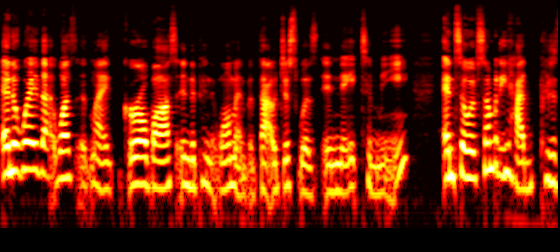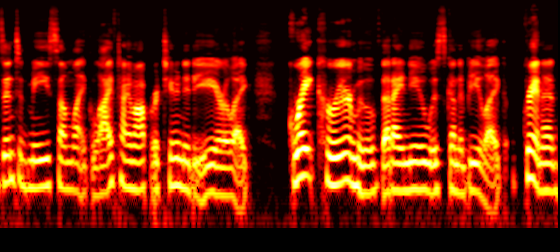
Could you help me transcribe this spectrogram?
in a way that wasn't like girl boss independent woman but that just was innate to me. And so if somebody had presented me some like lifetime opportunity or like great career move that i knew was going to be like granted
